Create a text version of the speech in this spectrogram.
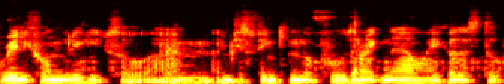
really hungry so i'm i'm just thinking of food right now. I gotta stop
